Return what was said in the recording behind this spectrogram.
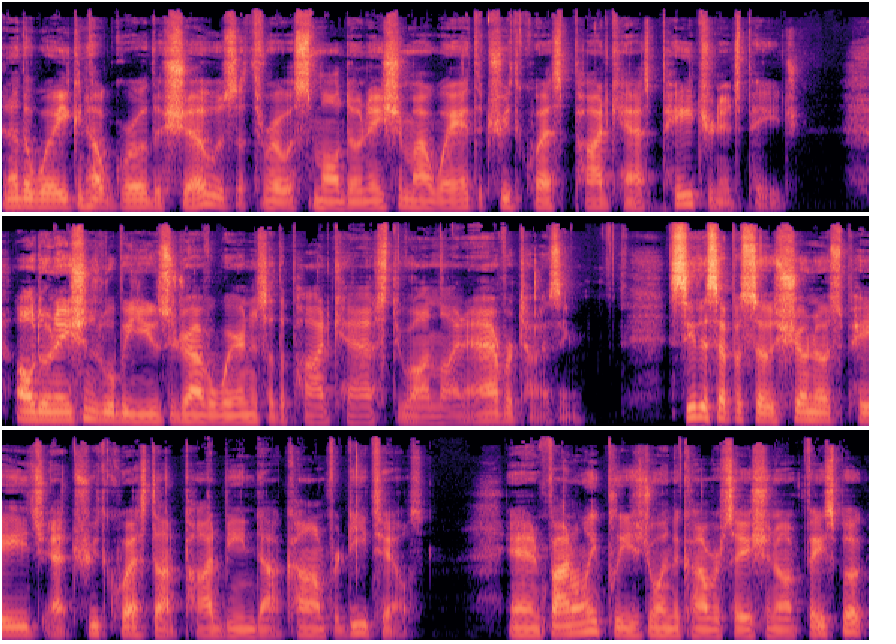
Another way you can help grow the show is to throw a small donation my way at the Truth Quest podcast patronage page. All donations will be used to drive awareness of the podcast through online advertising. See this episode's show notes page at truthquest.podbean.com for details. And finally, please join the conversation on Facebook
